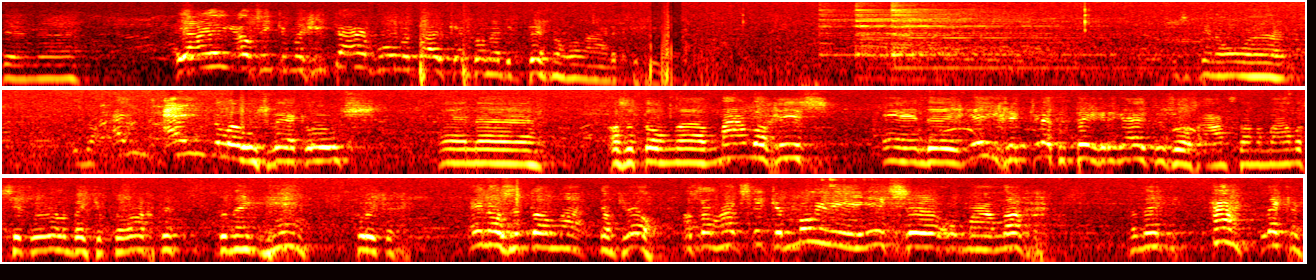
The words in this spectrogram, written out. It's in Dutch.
En, eh, ja, als ik mijn gitaar voor mijn buik heb, dan heb ik best nog wel een aardig. Dus ik ben al eh, eindeloos werkloos. En eh, als het dan maandag is en de regen klettert tegen de ruiten, zoals aanstaande maandag zitten we wel een beetje op te wachten, dan denk ik, hè, gelukkig. En als het dan, dankjewel, als het dan hartstikke mooi weer is op maandag, dan denk ik, ha, lekker,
